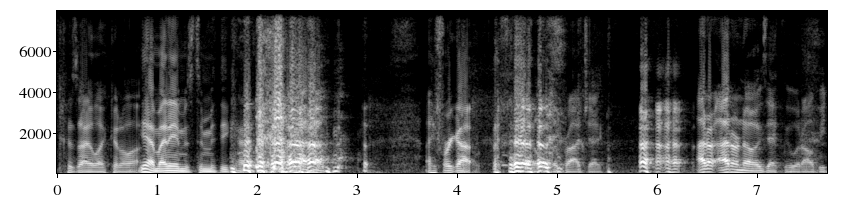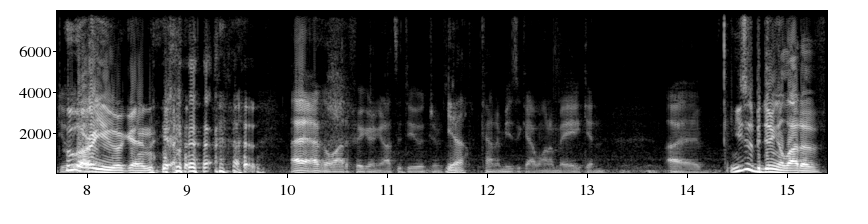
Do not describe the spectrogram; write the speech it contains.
Because I like it a lot. yeah, my name is Timothy. Cat- I forgot. that's the title of the project. I don't. I don't know exactly what I'll be doing. Who are you again? I have a lot of figuring out to do in terms Yeah. of kind of music I want to make, and I you just been doing a lot of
